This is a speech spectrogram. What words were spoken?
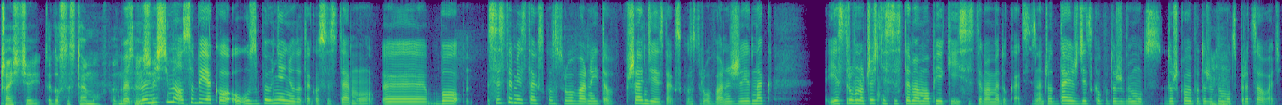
części tego systemu w pewnym my, sensie. My myślimy o sobie jako o uzupełnieniu do tego systemu, yy, bo system jest tak skonstruowany i to wszędzie jest tak skonstruowany, że jednak jest równocześnie systemem opieki i systemem edukacji. To znaczy oddajesz dziecko po to, żeby móc do szkoły, po to, żeby mhm. móc pracować.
